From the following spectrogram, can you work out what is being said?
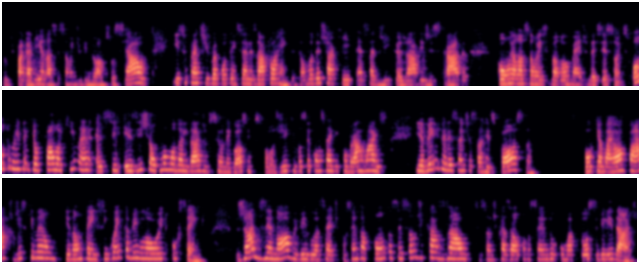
do que pagaria na sessão individual social, isso para ti vai potencializar a tua renda. Então, vou deixar aqui essa dica já registrada com relação a esse valor médio das sessões. Outro item que eu falo aqui, né, é se existe alguma modalidade do seu negócio em psicologia que você consegue cobrar mais. E é bem interessante essa resposta, porque a maior parte diz que não, que não tem 50,8%. Já 19,7% aponta a sessão de casal, sessão de casal como sendo uma possibilidade.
